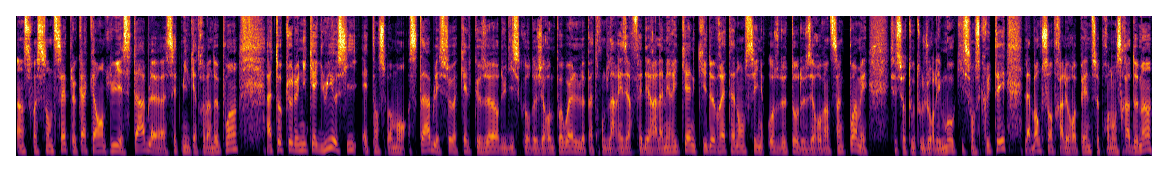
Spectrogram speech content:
1,67, le CAC 40 lui est stable à 7082 points. À Tokyo, le Nikkei lui aussi est en ce moment stable et ce à quelques heures du discours de Jérôme Powell, le patron de la Réserve fédérale américaine, qui devrait annoncer une hausse de taux de 0,25 points, mais c'est surtout toujours les mots qui sont scrutés. La Banque centrale européenne se prononcera demain.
